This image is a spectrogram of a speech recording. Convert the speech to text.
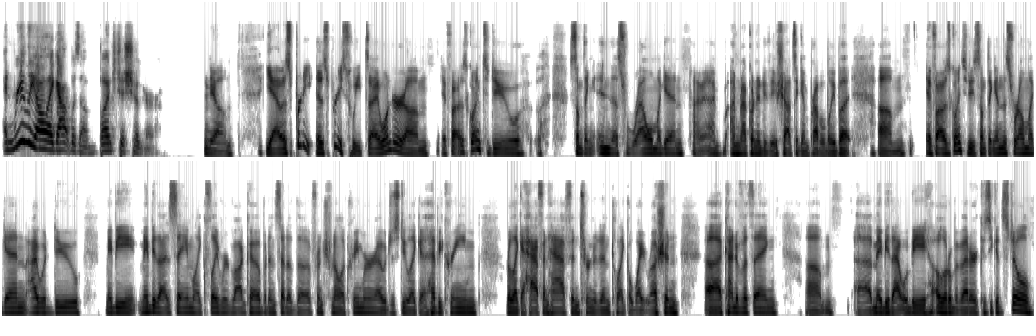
And really all I got was a bunch of sugar. Yeah. Yeah, it was pretty it was pretty sweet. I wonder um if I was going to do something in this realm again. I, I'm I'm not going to do these shots again probably, but um if I was going to do something in this realm again, I would do maybe maybe that same like flavored vodka, but instead of the French vanilla creamer, I would just do like a heavy cream or like a half and half and turn it into like a white Russian uh kind of a thing. Um uh, maybe that would be a little bit better because you could still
